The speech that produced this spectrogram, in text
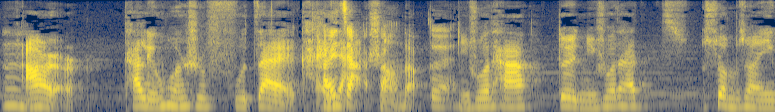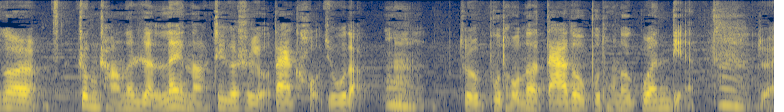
嗯阿尔，他灵魂是附在铠甲甲上的。对你说他对你说他算不算一个正常的人类呢？这个是有待考究的。嗯，就是不同的，大家都有不同的观点。嗯，对，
